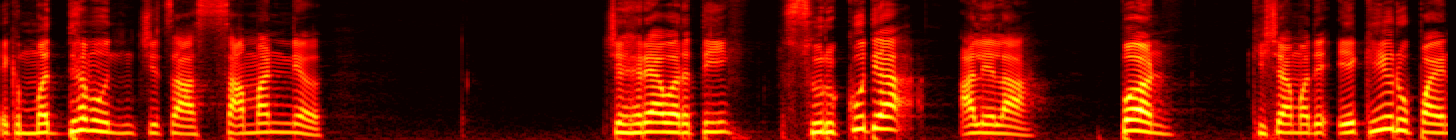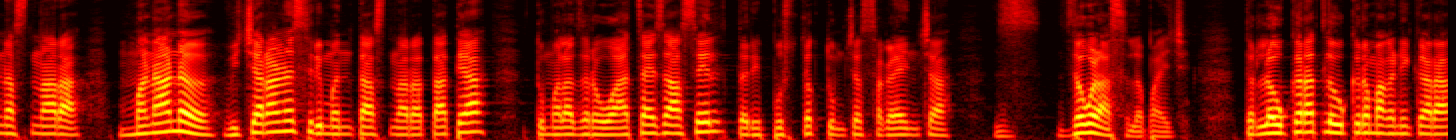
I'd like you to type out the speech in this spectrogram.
एक मध्यम उंचीचा सामान्य चेहऱ्यावरती सुरकुत्या आलेला पण खिशामध्ये एकही रुपये नसणारा मनानं विचारानं श्रीमंत असणारा तात्या तुम्हाला जर वाचायचं असेल तर हे पुस्तक तुमच्या सगळ्यांच्या जवळ असलं पाहिजे. तर लवकरात लवकर मागणी करा.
